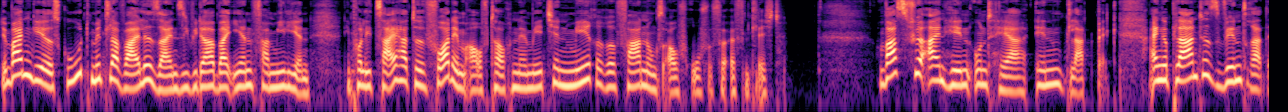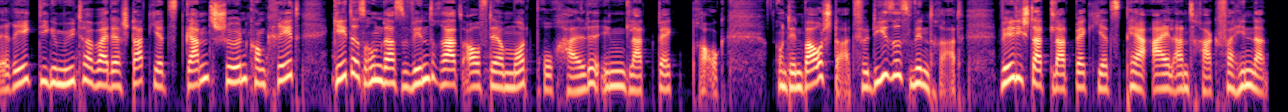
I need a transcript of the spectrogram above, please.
Den beiden gehe es gut. Mittlerweile seien sie wieder bei ihren Familien. Die Polizei hatte vor dem Auftauchen der Mädchen mehrere Fahndungsaufrufe veröffentlicht. Was für ein Hin und Her in Gladbeck. Ein geplantes Windrad erregt die Gemüter bei der Stadt jetzt ganz schön. Konkret geht es um das Windrad auf der Mottbruchhalde in Gladbeck-Brauk. Und den Baustart für dieses Windrad will die Stadt Gladbeck jetzt per Eilantrag verhindern.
